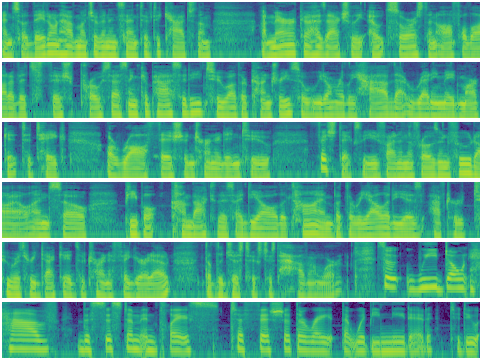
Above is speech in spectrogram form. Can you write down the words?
and so they don't have much of an incentive to catch them. America has actually outsourced an awful lot of its fish processing capacity to other countries, so we don't really have that ready made market to take a raw fish and turn it into fish sticks that you'd find in the frozen food aisle. And so people come back to this idea all the time, but the reality is, after two or three decades of trying to figure it out, the logistics just haven't worked. So we don't have the system in place to fish at the rate that would be needed to do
